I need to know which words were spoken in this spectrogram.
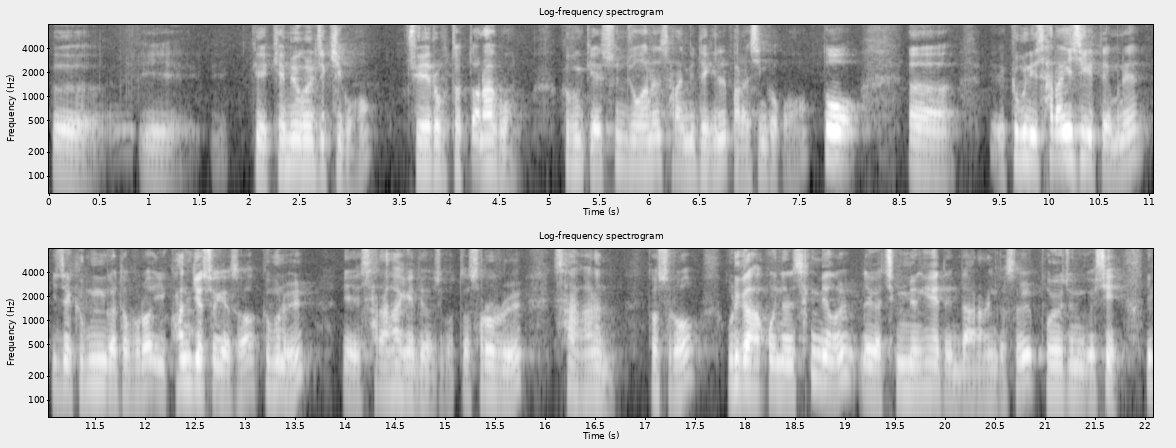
그이 그 계명을 지키고 죄로부터 떠나고 그분께 순종하는 사람이 되기를 바라신 거고 또 어, 그분이 사랑이시기 때문에 이제 그분과 더불어 이 관계 속에서 그분을 예, 사랑하게 되어지고 또 서로를 사랑하는 것으로 우리가 갖고 있는 생명을 내가 증명해야 된다라는 것을 보여주는 것이 이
